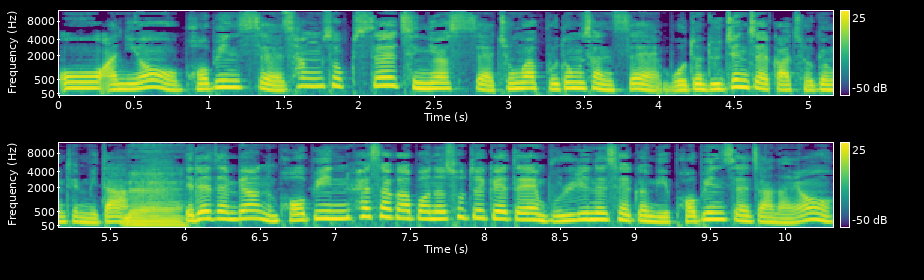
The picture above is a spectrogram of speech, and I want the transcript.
어, 아니요. 법인세, 상속세, 증여세, 종합부동산세 모두 누진제가 적용됩니다. 네. 예를 들면 법인 회사가 버는 소득에 대해 물리는 세금이 법인세잖아요.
